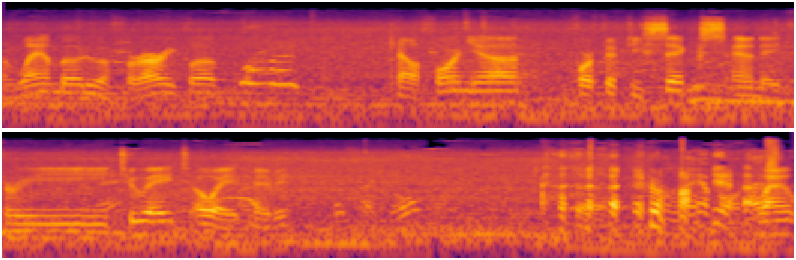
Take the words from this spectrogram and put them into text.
A Lambo to a Ferrari club. California, 456 and a 32808 maybe. Lambo, Lam-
